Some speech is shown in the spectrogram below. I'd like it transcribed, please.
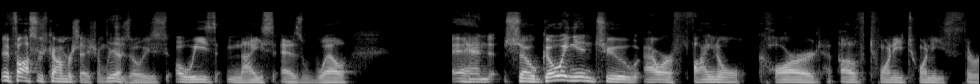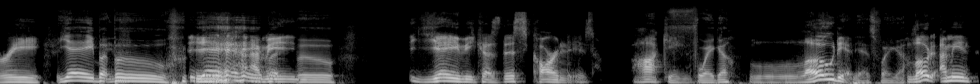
it fosters conversation, which Yeah. is always always nice as well. And so going into our final card of 2023, Yay, but boo. Yeah, Yay, I mean- boo. yay because this card is fucking Fuego. loaded. Yeah, it's fuego. Loaded. I mean,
